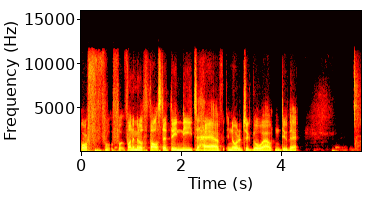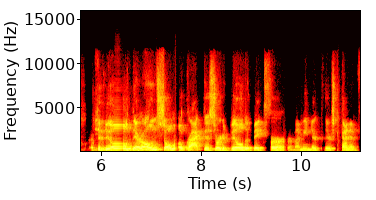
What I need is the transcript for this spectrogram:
or f- f- fundamental thoughts that they need to have in order to go out and do that? To build their own solo practice or to build a big firm. I mean, there, there's kind of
